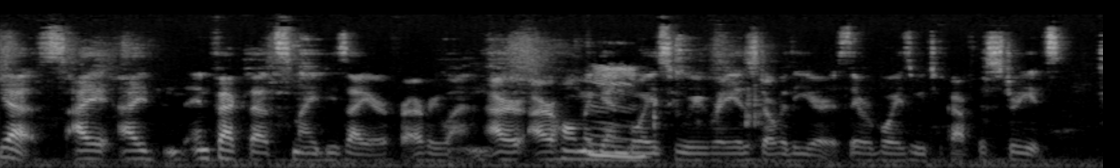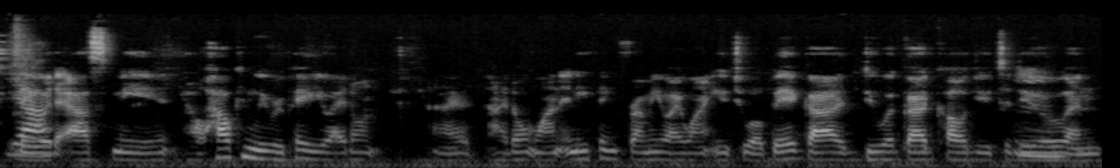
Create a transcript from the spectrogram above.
Yes, I, I, in fact, that's my desire for everyone. Our, our home again Mm. boys who we raised over the years, they were boys we took off the streets. Yeah. They would ask me, you know, how can we repay you? I don't, I, I don't want anything from you. I want you to obey God, do what God called you to do, Mm. and,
